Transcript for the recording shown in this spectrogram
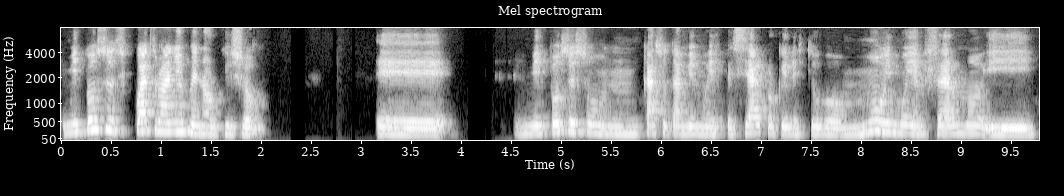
Mi esposo es cuatro años menor que yo. Eh, mi esposo es un caso también muy especial porque él estuvo muy, muy enfermo y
